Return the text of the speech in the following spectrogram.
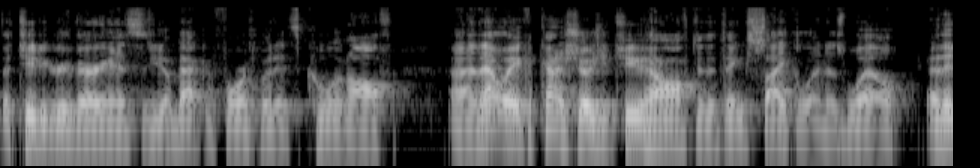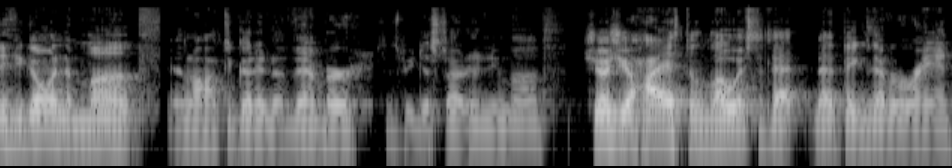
The 2 degree variance is, you know, back and forth when it's cooling off. Uh, and that way it kind of shows you too how often the thing's cycling as well. And then if you go into month, and I'll have to go to November since we just started a new month, shows you highest and lowest that that, that thing's ever ran.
